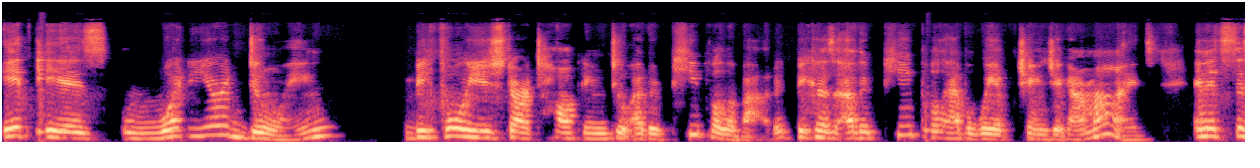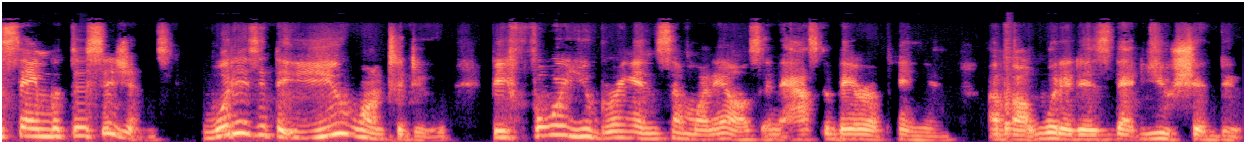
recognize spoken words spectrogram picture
it is what you're doing before you start talking to other people about it because other people have a way of changing our minds. And it's the same with decisions. What is it that you want to do before you bring in someone else and ask their opinion about what it is that you should do?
